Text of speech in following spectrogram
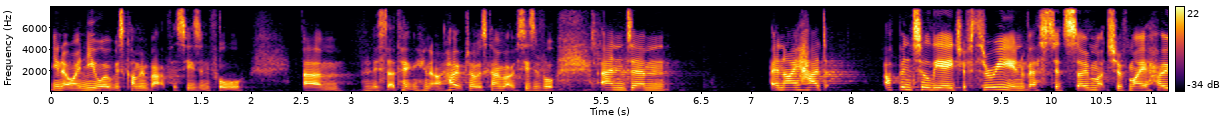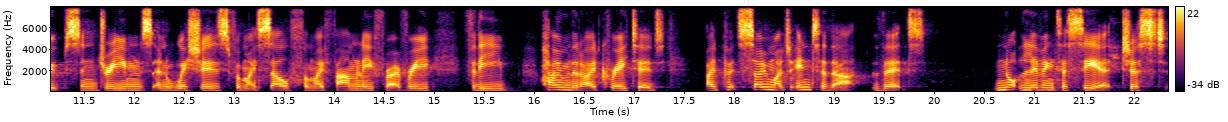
you know, I knew I was coming back for season four. Um, at least I think, you know, I hoped I was coming back for season four. And, um, and I had, up until the age of three, invested so much of my hopes and dreams and wishes for myself, for my family, for every, for the home that I'd created I'd put so much into that that not living to see it just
